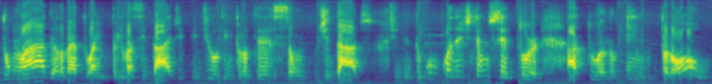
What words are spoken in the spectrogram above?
De um lado, ela vai atuar em privacidade e de outro, em proteção de dados. Então, quando a gente tem um setor atuando em prol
